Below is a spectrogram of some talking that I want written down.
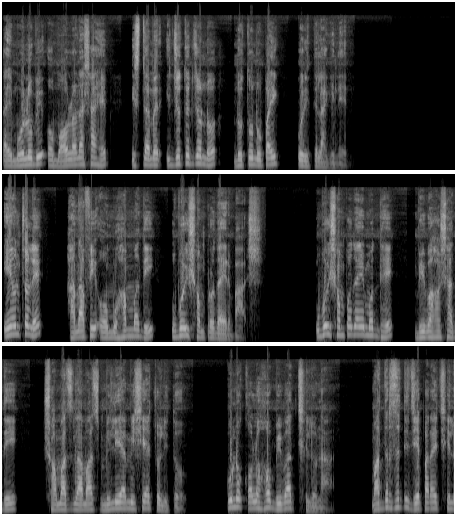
তাই মৌলবী ও মৌলানা সাহেব ইসলামের ইজ্জতের জন্য নতুন উপায় করিতে লাগিলেন। এই অঞ্চলে হানাফি ও মুহাম্মাদি উভয় সম্প্রদায়ের বাস। উভয় সম্প্রদায়ের মধ্যে বিবাহ সাদী সমাজ নামাজ মিলিয়া মিশিয়া চলিত। কোনো কলহ বিবাদ ছিল না। মাদ্রাসাটি যে পাড়ায় ছিল,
